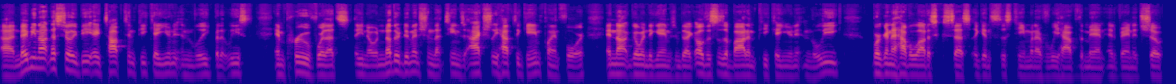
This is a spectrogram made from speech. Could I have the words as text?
Uh, maybe not necessarily be a top 10 PK unit in the league, but at least improve where that's, you know, another dimension that teams actually have to game plan for and not go into games and be like, oh, this is a bottom PK unit in the league we're going to have a lot of success against this team whenever we have the man advantage. So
